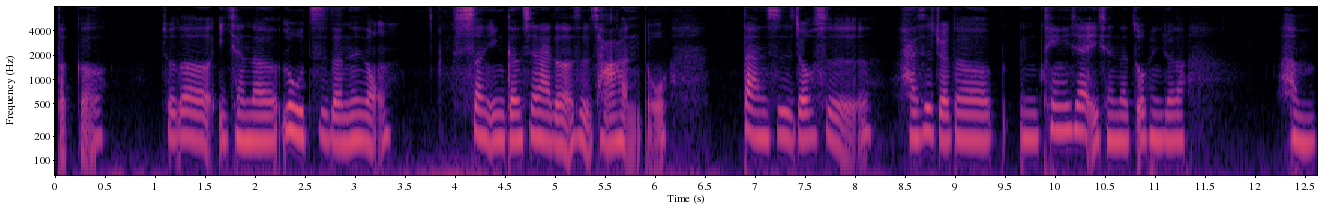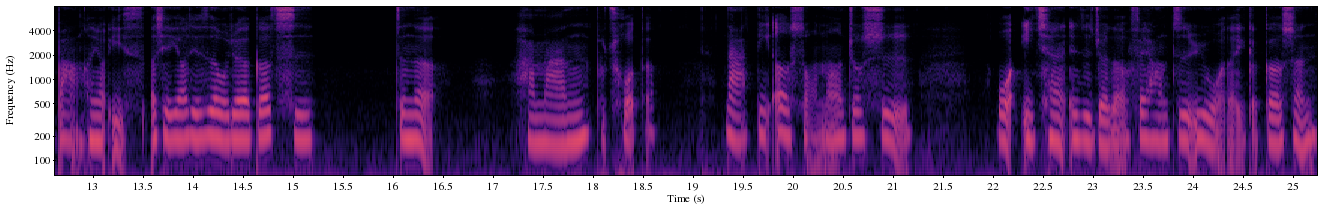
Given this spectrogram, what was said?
的歌，觉得以前的录制的那种声音跟现在真的是差很多，但是就是还是觉得，嗯，听一些以前的作品觉得很棒，很有意思，而且尤其是我觉得歌词真的还蛮不错的。那第二首呢，就是我以前一直觉得非常治愈我的一个歌声，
